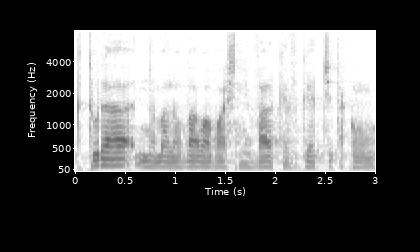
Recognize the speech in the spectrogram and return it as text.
która namalowała właśnie walkę w getcie, taką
